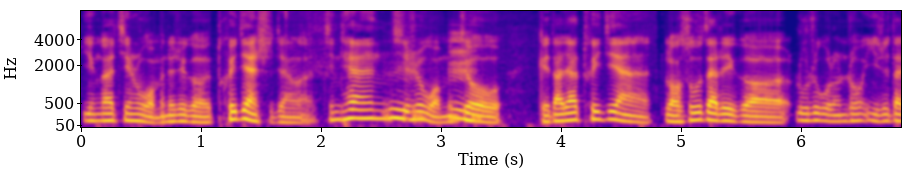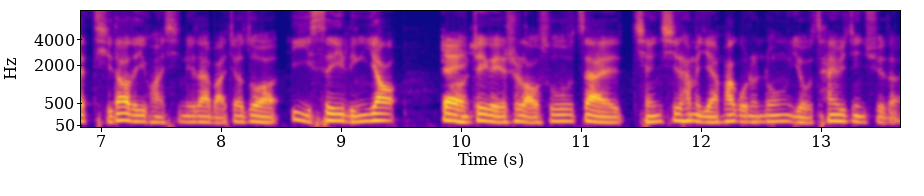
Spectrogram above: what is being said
应该进入我们的这个推荐时间了。今天其实我们就给大家推荐老苏在这个录制过程中一直在提到的一款心率带吧，叫做 E C 零幺。对，这个也是老苏在前期他们研发过程中有参与进去的。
